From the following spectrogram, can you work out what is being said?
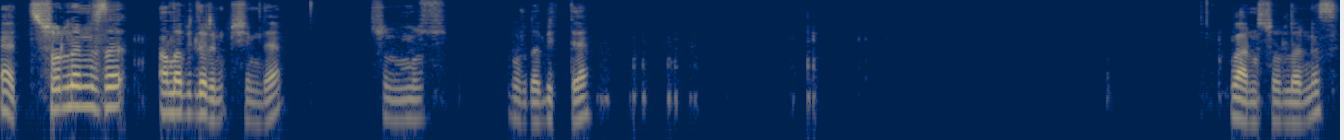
Evet, sorularınızı alabilirim şimdi. Sunumumuz burada bitti. Var mı sorularınız?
